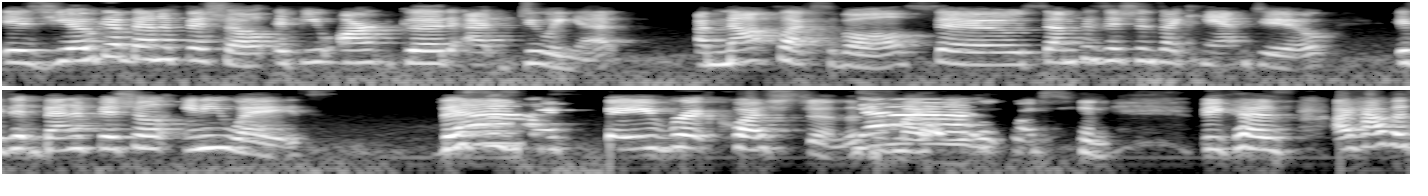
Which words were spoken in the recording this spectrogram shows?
is yoga beneficial if you aren't good at doing it? I'm not flexible, so some positions I can't do. Is it beneficial anyways? This Yes. is my favorite question. This is my favorite question because I have a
